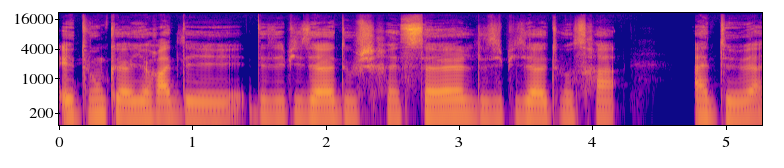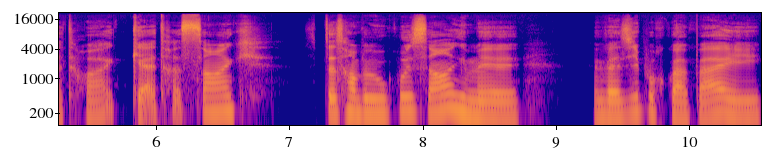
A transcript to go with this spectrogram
et donc il y aura des des épisodes où je serai seule, des épisodes où on sera à 2, à 3, 4, 5. Peut-être un peu beaucoup 5, mais vas-y, pourquoi pas et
